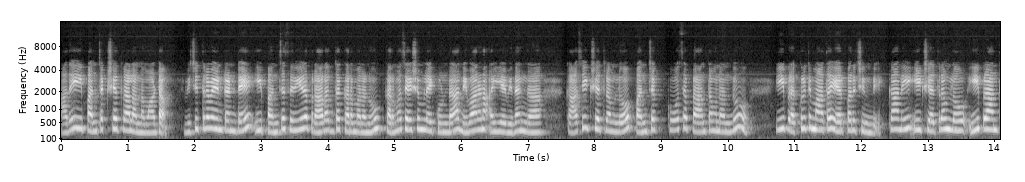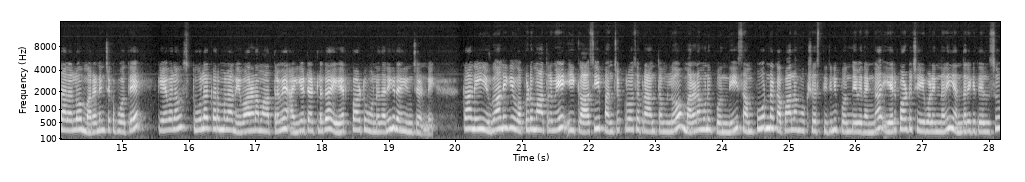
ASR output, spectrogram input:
అదే ఈ పంచక్షేత్రాలు అన్నమాట విచిత్రం ఏంటంటే ఈ పంచశరీర ప్రారంధ కర్మలను కర్మశేషం లేకుండా నివారణ అయ్యే విధంగా కాశీక్షేత్రంలో పంచకోశ ప్రాంతమునందు ఈ ప్రకృతి మాత ఏర్పరిచింది. కానీ ఈ క్షేత్రంలో ఈ ప్రాంతాలలో మరణించకపోతే కేవలం స్థూల కర్మల నివారణ మాత్రమే అయ్యేటట్లుగా ఏర్పాటు ఉన్నదని గ్రహించండి. కానీ యుగానికి ఒకడు మాత్రమే ఈ కాశీ పంచక్రోశ ప్రాంతంలో మరణమును పొంది సంపూర్ణ కపాలమోక్ష స్థితిని పొందే విధంగా ఏర్పాటు చేయబడిందని ఎందరికీ తెలుసు.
